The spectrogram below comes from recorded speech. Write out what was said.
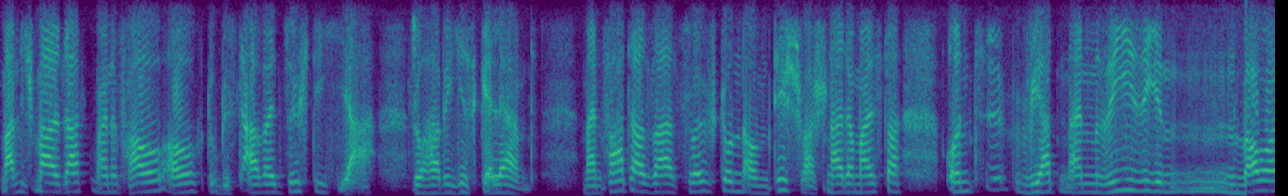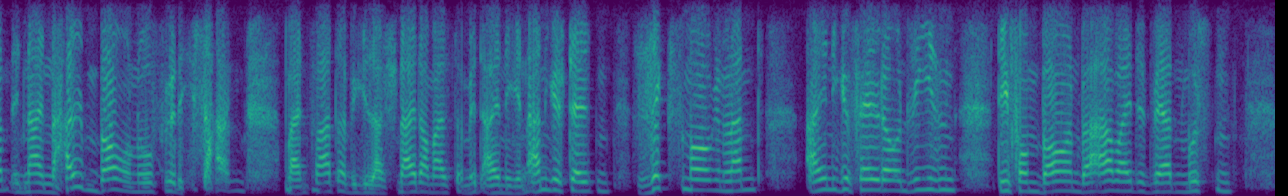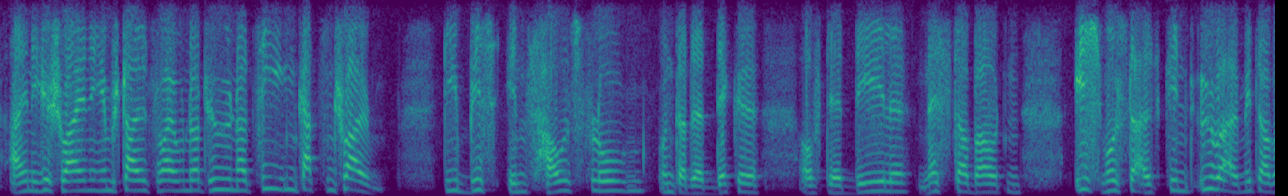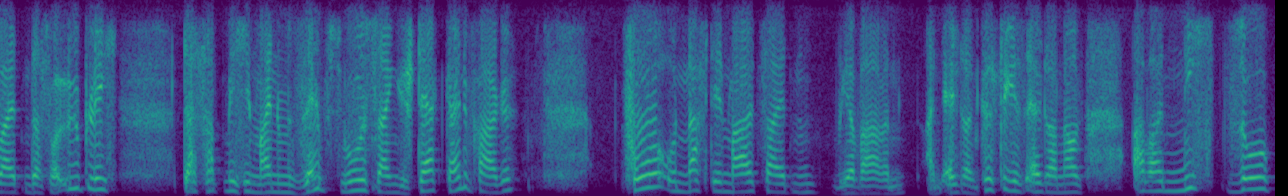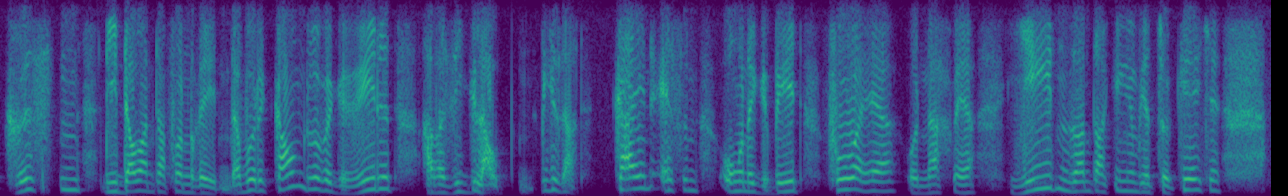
Manchmal sagt meine Frau auch, du bist arbeitssüchtig. Ja, so habe ich es gelernt. Mein Vater saß zwölf Stunden auf dem Tisch, war Schneidermeister und äh, wir hatten einen riesigen Bauern, in einen halben Bauernhof, würde ich sagen. Mein Vater, wie gesagt, Schneidermeister mit einigen Angestellten, sechs Morgen Land, einige Felder und Wiesen, die vom Bauern bearbeitet werden mussten, einige Schweine im Stall, 200 Hühner, Ziegen, Katzen, Schwalben, die bis ins Haus flogen, unter der Decke auf der Dele Nester bauten. Ich musste als Kind überall mitarbeiten, das war üblich. Das hat mich in meinem Selbstbewusstsein gestärkt, keine Frage. Vor und nach den Mahlzeiten, wir waren ein Eltern, christliches Elternhaus, aber nicht so Christen, die dauernd davon reden. Da wurde kaum drüber geredet, aber sie glaubten. Wie gesagt, kein Essen ohne Gebet, vorher und nachher. Jeden Sonntag gingen wir zur Kirche,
